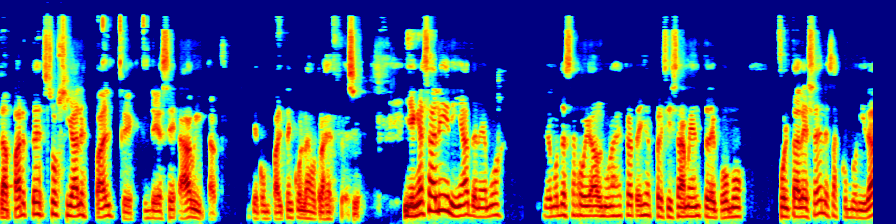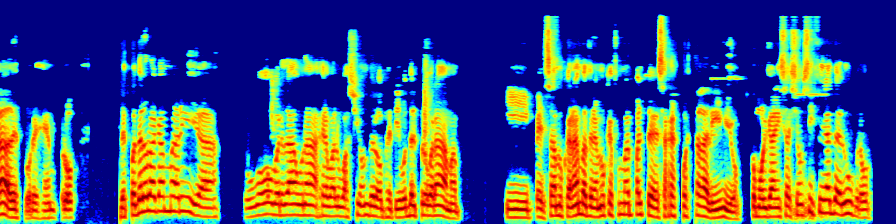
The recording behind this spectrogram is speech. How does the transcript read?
La parte social es parte de ese hábitat que comparten con las otras especies. Y en esa línea tenemos, hemos desarrollado algunas estrategias precisamente de cómo fortalecer esas comunidades. Por ejemplo, después del huracán María, hubo ¿verdad? una reevaluación de los objetivos del programa y pensamos, caramba, tenemos que formar parte de esa respuesta de alivio. Como organización sin fines de lucro,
